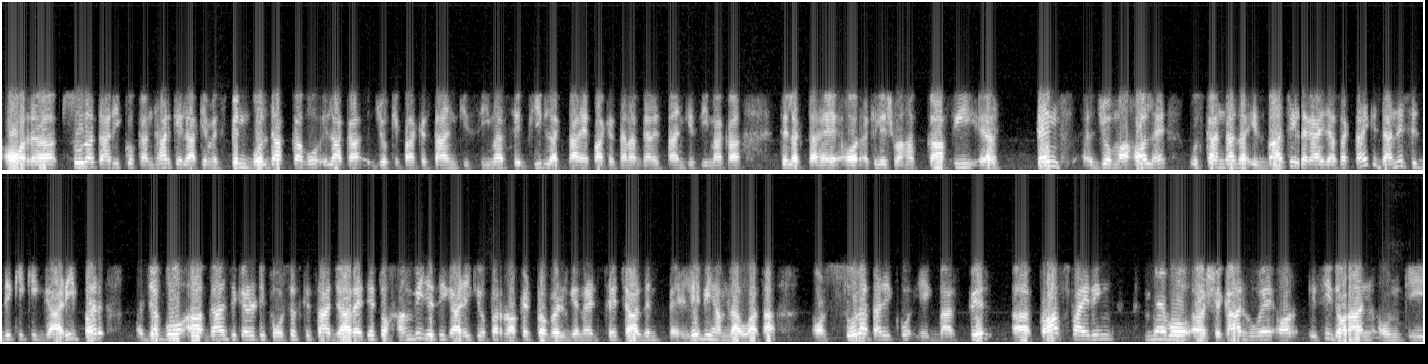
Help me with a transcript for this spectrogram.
और 16 तारीख को कंधार के इलाके में स्पिन बोलदाक का वो इलाका, जो कि पाकिस्तान की सीमा से भी लगता है पाकिस्तान अफ़गानिस्तान की सीमा का से लगता है और अखिलेश वहाँ काफ़ी टेंस जो माहौल है, उसका अंदाज़ा इस बात से लगाया जा सकता है कि दानिश सिद्दीकी की गाड़ी पर जब वो अफगान सिक्योरिटी फोर्सेस के साथ जा रहे थे तो हम भी जैसी गाड़ी के ऊपर रॉकेट प्रोपेल्ड ग्रेनेड से चार दिन पहले भी हमला हुआ था और 16 तारीख को एक बार फिर क्रॉस फायरिंग में वो शिकार हुए और इसी दौरान उनकी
